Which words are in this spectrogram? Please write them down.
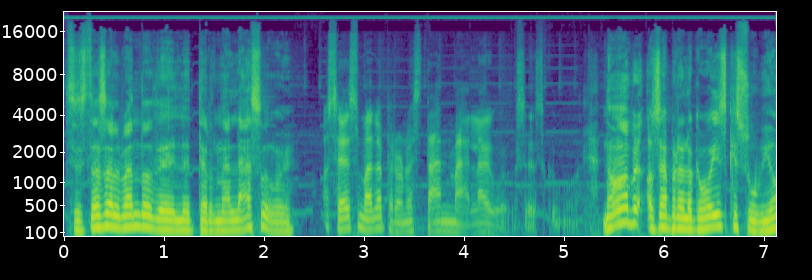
Se está salvando del eternalazo, güey. O sea, es mala, pero no es tan mala, güey. O sea, es como. No, pero, o sea, pero lo que voy es que subió,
